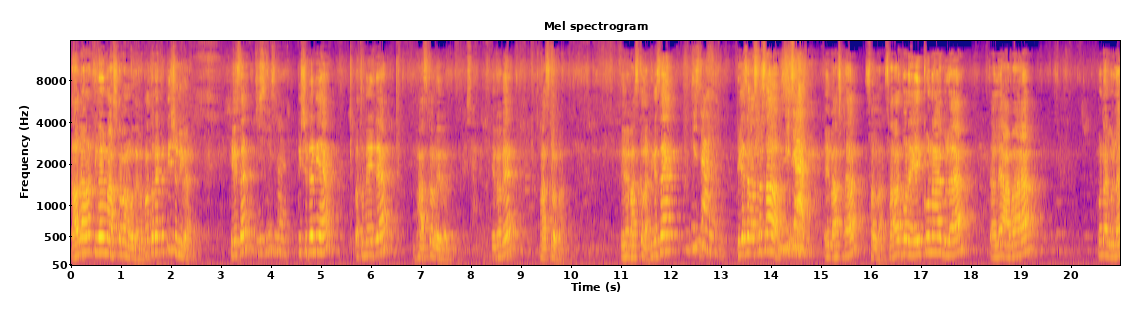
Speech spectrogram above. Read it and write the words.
তাহলে আমরা কীভাবে মাছটা বানাবো দেখো প্রথমে একটা টিস্যু নিবা ঠিক আছে? টিস্যুটা নিয়ে প্রথমে এটা ভাঁজ করবে এভাবে এভাবে ভাঁজ করবা এভাবে ভাঁজ করলা ঠিক আছে? ঠিক আছে ভাঁজ করছ এই বাসটা ছাড়লা ছাড়ার পরে এই কোনাগুলা তাহলে আবার কোনাগুলা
